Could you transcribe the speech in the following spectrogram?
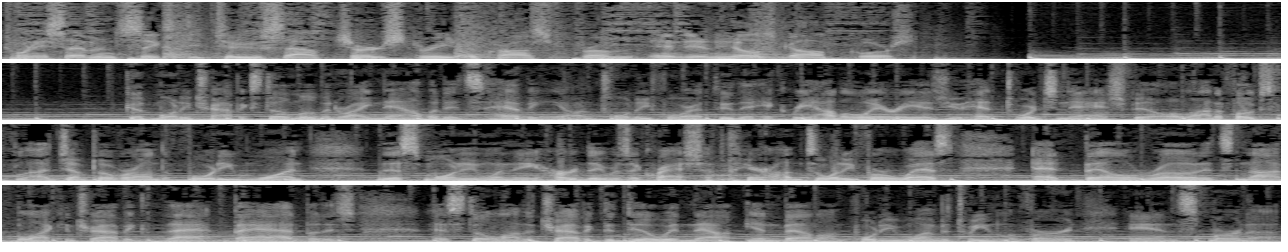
2762 South Church Street, across from Indian Hills Golf Course. Good morning. Traffic still moving right now, but it's heavy on 24 through the Hickory Hollow area as you head towards Nashville. A lot of folks uh, jumped over onto 41 this morning when they heard there was a crash up there on 24 West at Bell Road. It's not blocking traffic that bad, but it's, it's still a lot of traffic to deal with now inbound on 41 between La Vergne and Smyrna.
